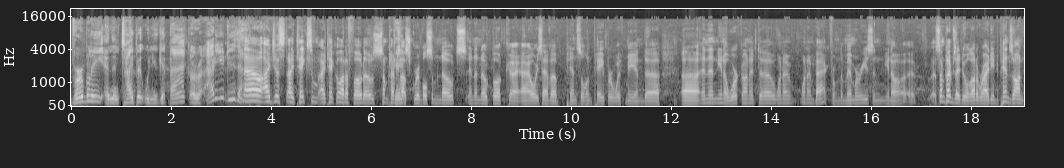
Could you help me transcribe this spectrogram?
verbally and then type it when you get back, or how do you do that? No, I just I take some I take a lot of photos. Sometimes Okay. I'll scribble some notes in a notebook. I, I always have a pencil and paper with me, and uh, uh, and then you know work on it uh, when I when I'm back from the memories, and you know. Uh, Sometimes I do a lot of writing. Depends on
